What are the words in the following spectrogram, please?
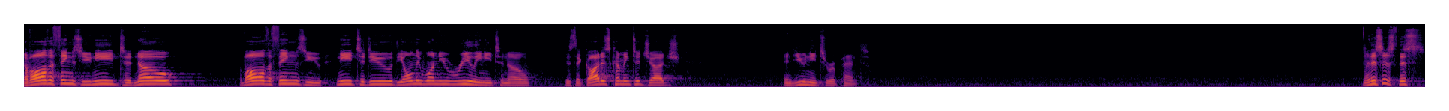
Of all the things you need to know, of all the things you need to do, the only one you really need to know is that God is coming to judge and you need to repent. And this is this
